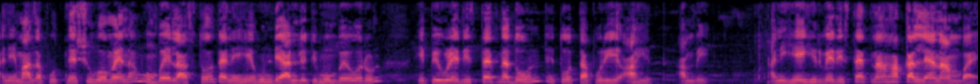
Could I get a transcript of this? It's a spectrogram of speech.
आणि माझा पुतण्या शुभम आहे ना मुंबईला असतो. त्याने हे हुंडी आणली होती मुंबईवरून. हे पिवळे दिसत आहेत ना दोन ते तोतापुरी आहेत आंबे. आणि हे हिरवे दिसत आहेत ना हा कल्याण आंबा आहे.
